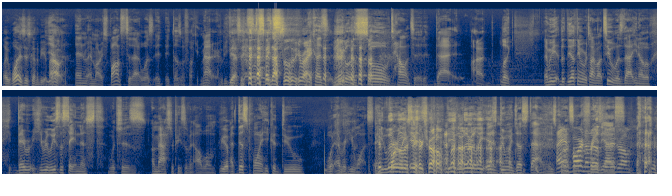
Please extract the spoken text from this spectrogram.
Like, what is this going to be about? Yeah. And and my response to that was it, it doesn't fucking matter Yes, because it's, it's- that's it's- absolutely right. Because Nurgle is so talented that I look. And we the, the other thing we were talking about too was that you know he, they he released the Satanist, which is a masterpiece of an album. Yep. At this point, he could do whatever he wants, and he literally on a snare is. drum. He literally is doing just that. He's I ain't some farting on crazy snare ass. drum.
